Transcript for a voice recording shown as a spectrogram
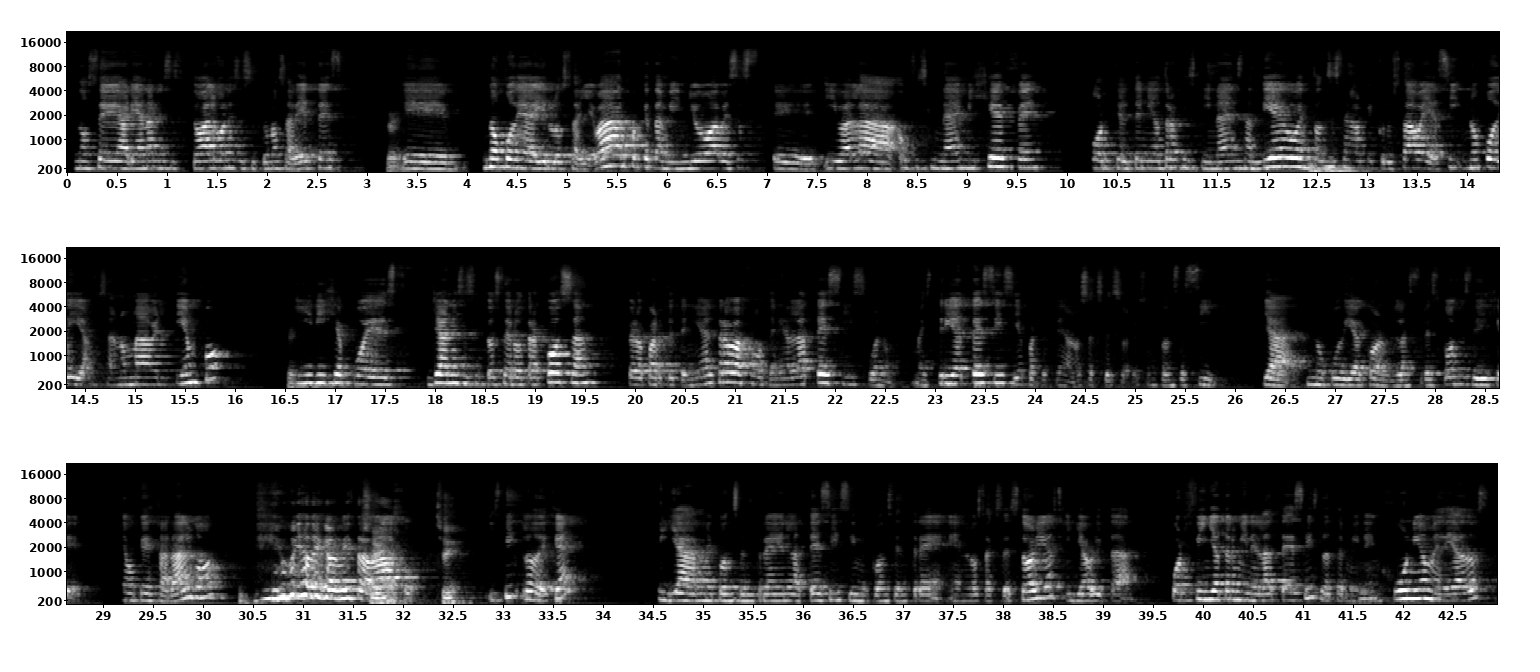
no sé, Ariana, necesito algo, necesito unos aretes, no podía irlos a llevar, porque también yo a veces iba a la oficina de mi jefe porque él tenía otra oficina en San Diego, entonces en lo que cruzaba y así no podía, o sea, no me daba el tiempo. Y dije, pues ya necesito hacer otra cosa, pero aparte tenía el trabajo, tenía la tesis, bueno, maestría, tesis y aparte tenía los accesorios. Entonces sí, ya no podía con las tres cosas y dije, tengo que dejar algo y voy a dejar mi trabajo. Sí, Y sí, lo dejé y ya me concentré en la tesis y me concentré en los accesorios y ya ahorita por fin ya terminé la tesis, la terminé en junio, mediados,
